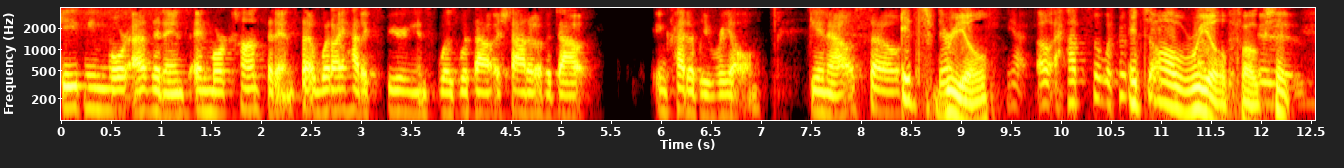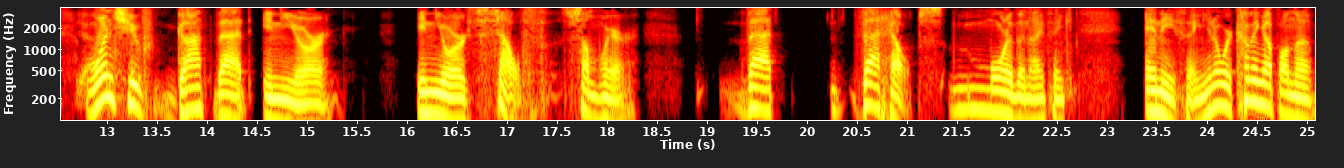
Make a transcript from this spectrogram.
gave me more evidence and more confidence that what I had experienced was without a shadow of a doubt incredibly real. You know, so it's real. Yeah. Oh, absolutely. It's all real, folks. Yeah. Once you've got that in your, in yourself somewhere, that that helps more than I think anything. You know, we're coming up on the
